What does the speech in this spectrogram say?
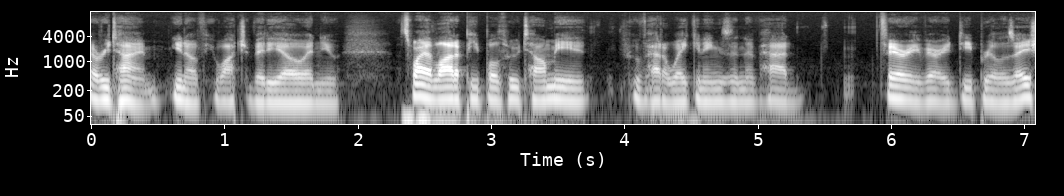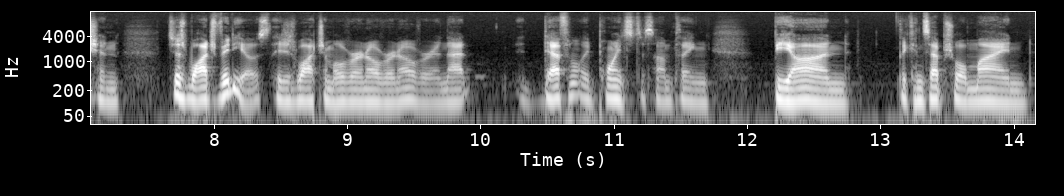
every time. You know, if you watch a video and you, that's why a lot of people who tell me who've had awakenings and have had very very deep realization just watch videos they just watch them over and over and over and that definitely points to something beyond the conceptual mind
